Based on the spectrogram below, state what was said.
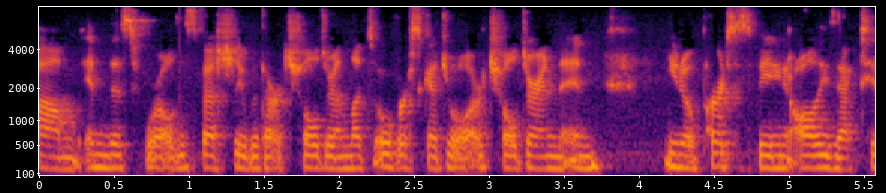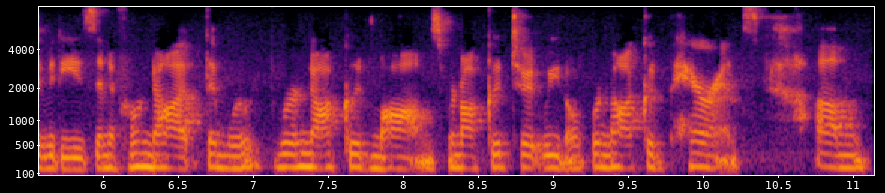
um, in this world, especially with our children. Let's overschedule our children and you know participating in all these activities. And if we're not, then we're we're not good moms. We're not good to you know we're not good parents. Um,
